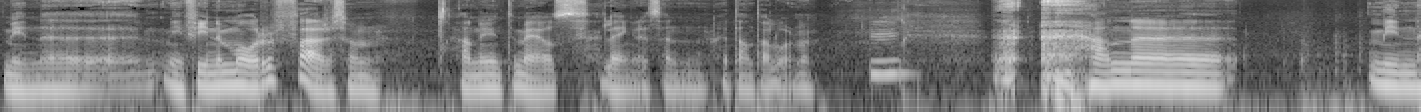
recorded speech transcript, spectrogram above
min, eh, min fine morfar. Som, han är ju inte med oss längre sedan ett antal år. Men Mm. han, eh, min,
